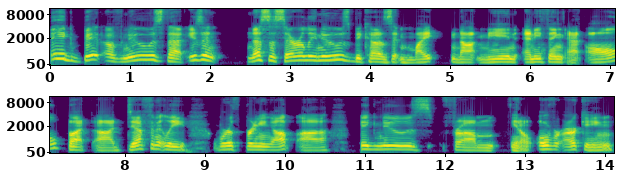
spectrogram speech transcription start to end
big bit of news that isn't necessarily news because it might not mean anything at all, but uh, definitely worth bringing up. Uh, big news from you know overarching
